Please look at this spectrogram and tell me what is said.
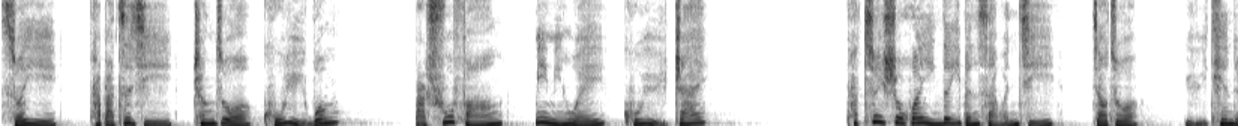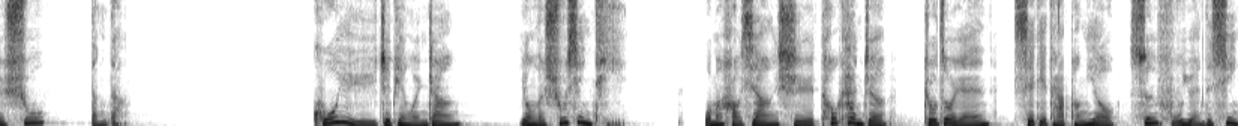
所以他把自己称作“苦雨翁”，把书房命名为“苦雨斋”。他最受欢迎的一本散文集叫做《雨天的书》等等，《苦雨》这篇文章用了书信体。我们好像是偷看着周作人写给他朋友孙福元的信。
